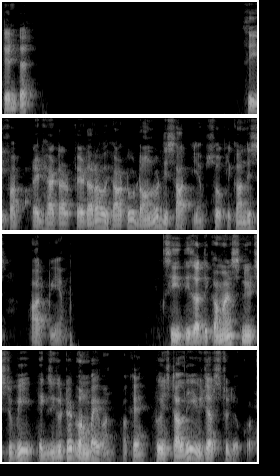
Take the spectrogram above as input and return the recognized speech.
Hit enter. See for Red Hat or Fedora we have to download this RPM. So click on this RPM. See these are the commands needs to be executed one by one okay to install the Visual Studio Code.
